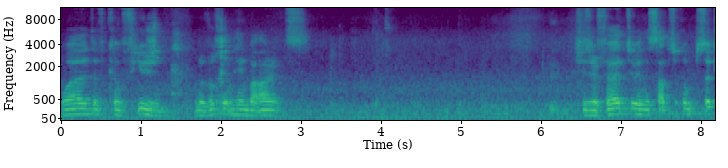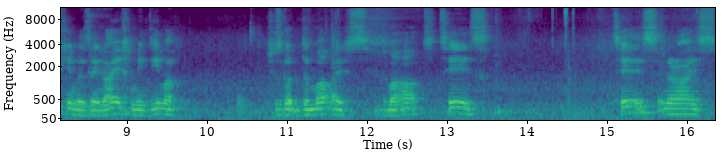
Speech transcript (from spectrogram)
word of confusion. She's referred to in the subsequent psukim as Einayich Midima. She's got Dema'is, Dema'at, tears. Tears in her eyes.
